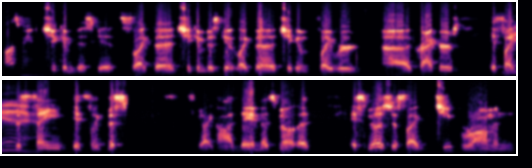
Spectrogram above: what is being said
reminds me of chicken biscuits, like the chicken biscuit, like the chicken flavored uh, crackers. It's like Yeah. the same. It's like this. You're like, oh damn, that smell. That it smells just like cheap ramen,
